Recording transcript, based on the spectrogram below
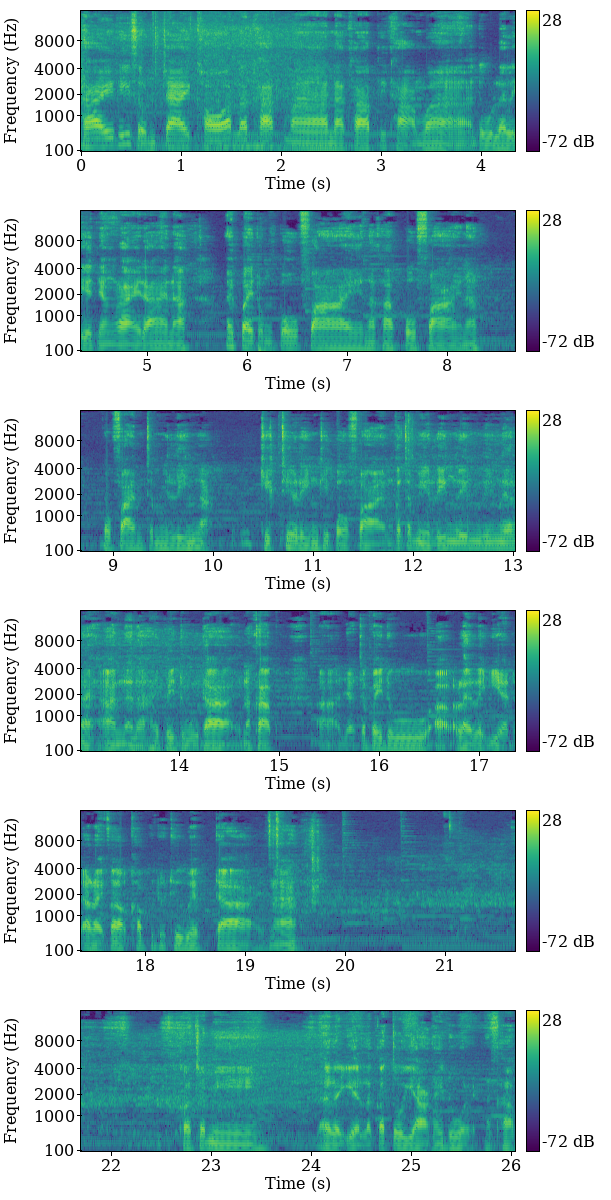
ใครที่สนใจคอร์สแล้วทักมานะครับ ที่ถามว่าดูรายละเอียดอย่างไรได้นะ ให้ไปตรงโปรไฟล์นะครับ โปรไฟล์นะ โปรไฟล์มันจะมีลิงก์อะ คลิกที่ลิงก์ที่โปรไฟล์มันก็จะมีลิงก์ลิงก์ลิงก์หลายอันนะนะให้ไปดูได้นะครับอยากจะไปดูอ่ารายละเอียดอะไรก็เข้าไปดูที่เว็บได้นะ ก็จะมีรายละเอียดแล้วก็ตัวอย่างให้ด้วยนะครับ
